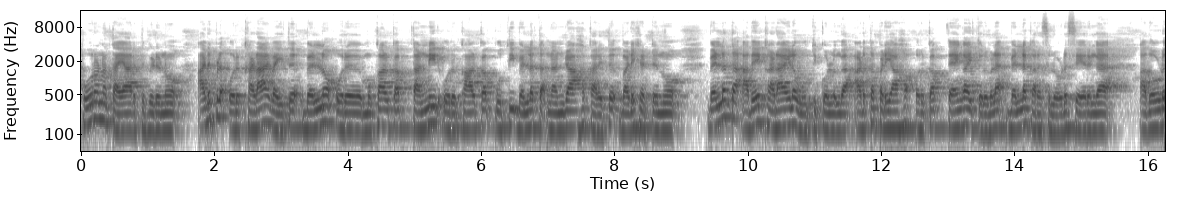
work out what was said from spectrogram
பூரணம் தயாரித்து விடணும். அடுப்பில் ஒரு கடாய் வைத்து வெல்லம் ஒரு முக்கால் கப் தண்ணீர் ஒரு கால் கப் ஊற்றி வெள்ளத்தை நன்றாக கரைத்து வடிகட்டணும். வெள்ளத்தை அதே கடாயில் ஊற்றி கொள்ளுங்க அடுத்தபடியாக ஒரு கப் தேங்காய் துருவலை வெள்ளை கரைசலோடு சேருங்க. அதோடு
